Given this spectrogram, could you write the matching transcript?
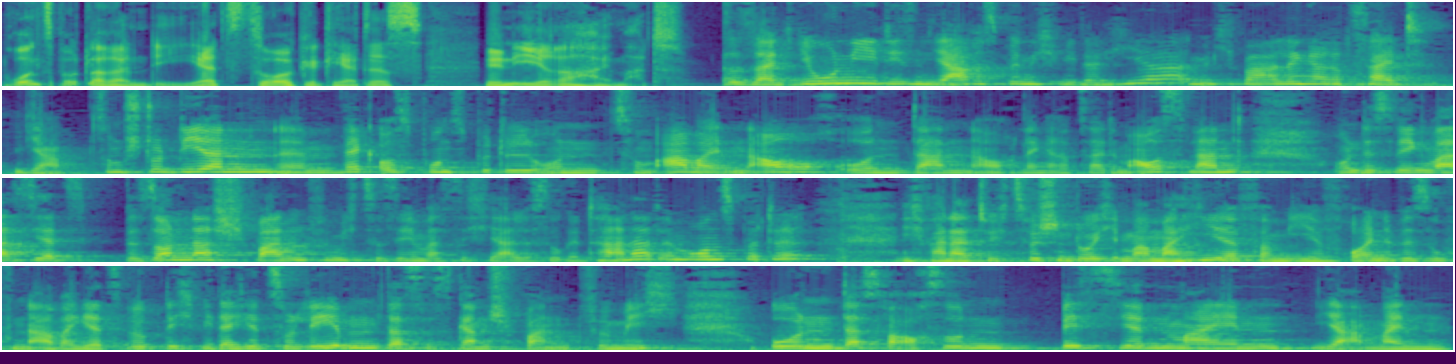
Brunsbüttlerin, die jetzt zurückgekehrt ist in ihre Heimat. Also seit Juni diesen Jahres bin ich wieder hier. Ich war längere Zeit ja zum Studieren ähm, weg aus Brunsbüttel und zum Arbeiten auch und dann auch längere Zeit im Ausland. Und deswegen war es jetzt jetzt besonders spannend für mich zu sehen, was sich hier alles so getan hat im Brunsbüttel. Ich war natürlich zwischendurch immer mal hier, Familie, Freunde besuchen, aber jetzt wirklich wieder hier zu leben, das ist ganz spannend für mich. Und das war auch so ein bisschen mein, ja, mein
